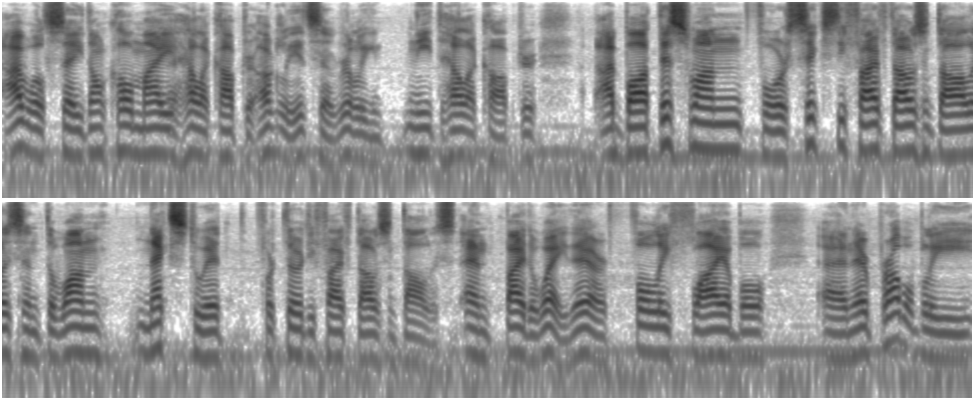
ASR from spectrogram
I will say, don't call my helicopter ugly. It's a really neat helicopter. I bought this one for $65,000 and the one next to it for $35,000. And by the way, they are fully flyable and they're probably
